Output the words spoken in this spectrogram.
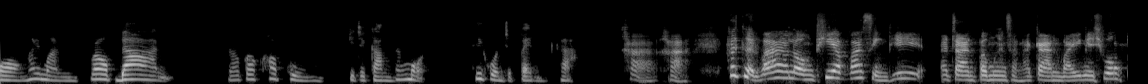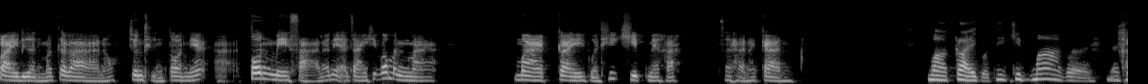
มองให้มันรอบด้าน แล้วก็ครอบคลุมกิจกรรมทั้งหมดที่ควรจะเป็นค่ะค่ะค่ะ ถ้าเกิดว่าลองเทียบว่าสิ่งที่อาจารย์ประเมินสถานการณ์ไว้ในช่วงปลายเดือนมกราเนาะจนถึงตอนเนี้ยต้นเมษาแล้วเนี่ยอาจารย์คิดว่ามันมามาไกลกว่าที่คิดไหมคะ สถานการณ์ มาไกลกว่าที่คิดมากเลยนะค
